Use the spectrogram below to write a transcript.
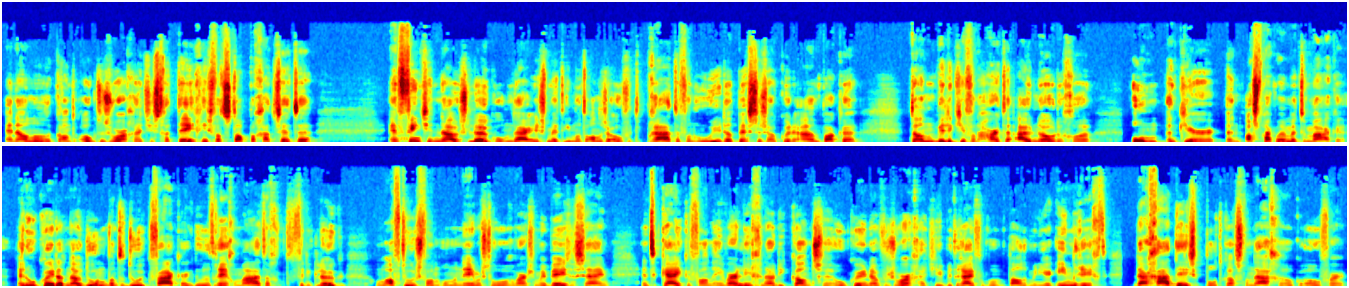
en aan de andere kant ook te zorgen dat je strategisch wat stappen gaat zetten? En vind je het nou eens leuk om daar eens met iemand anders over te praten van hoe je dat beste zou kunnen aanpakken? Dan wil ik je van harte uitnodigen om een keer een afspraak met me te maken. En hoe kun je dat nou doen? Want dat doe ik vaker, ik doe dat regelmatig. Dat vind ik leuk om af en toe eens van ondernemers te horen waar ze mee bezig zijn. En te kijken van, hé, hey, waar liggen nou die kansen? Hoe kun je nou voor zorgen dat je je bedrijf op een bepaalde manier inricht? Daar gaat deze podcast vandaag ook over.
